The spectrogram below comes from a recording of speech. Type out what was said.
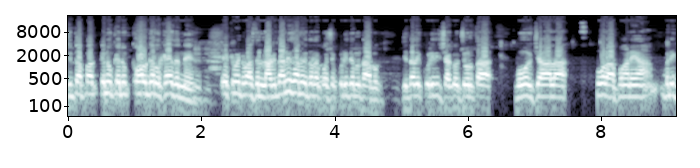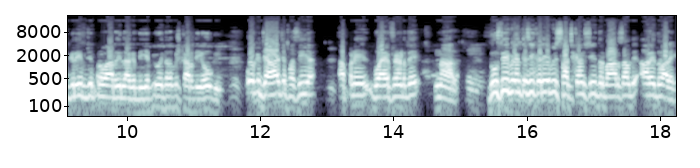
ਜਿੱਦਾਂ ਆਪਾਂ ਕਿਨੂੰ ਕਿਨੂੰ ਕਾਲ ਕਰ ਕਹਿ ਦਿੰਨੇ ਆ ਇੱਕ ਮਿੰਟ ਵਾਸਤੇ ਲੱਗਦਾ ਨਹੀਂ ਸਾਨੂੰ ਇਦਾਂ ਦਾ ਕੁਝ ਕੁੜੀ ਦੇ ਮੁਤਾਬਕ, ਜਿੱਦਾਂ ਦੀ ਕੁੜੀ ਦੀ ਸ਼ਕਲ ਚੁਰਤਾ ਬੋਲ ਚਾਲ ਆ ਭੋਲਾ ਪਾਣਿਆ ਬੜੀ ਗਰੀਬ ਜਿਹੇ ਪਰਿਵਾਰ ਦੀ ਲੱਗਦੀ ਹੈ ਵੀ ਉਹ ਇਦਾਂ ਦਾ ਕੁਝ ਕਰਦੀ ਹੋਊਗੀ। ਉਹ ਇੱਕ ਜਾਲ 'ਚ ਫਸੀ ਆ ਆਪਣੇ ਬॉयਫ੍ਰੈਂਡ ਦੇ ਨਾਲ। ਦੂਸਰੀ ਬੇਨਤੀ ਸੀ ਕਰੀਏ ਵੀ ਸੱਚਖੰਡ ਸ੍ਰੀ ਦਰਬਾਰ ਸਾਹਿਬ ਦੇ ਆਲੇ ਦੁਆਲੇ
